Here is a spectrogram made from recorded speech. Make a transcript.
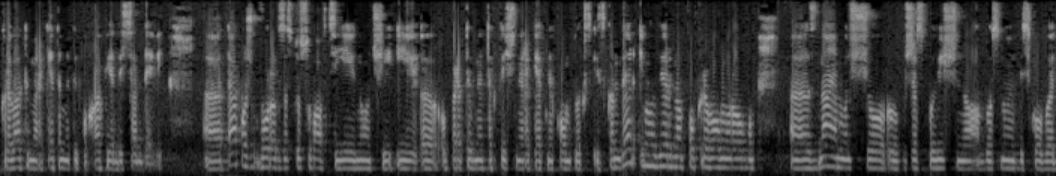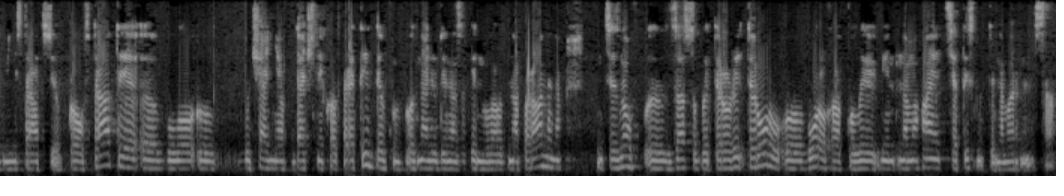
крилатими ракетами типу Х-59. Е, Також ворог застосував цієї ночі і е, оперативний тактичний ракетний комплекс Іскандер, імовірно, по кривому рогу. Е, Знаємо, що е, вже сповіщено обласною військовою адміністрацією про втрати. Е, Було влучання в дачних оператив, де одна людина загинула, одна поранена. Це знов засоби терору ворога, коли він намагається тиснути на мирне населення.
